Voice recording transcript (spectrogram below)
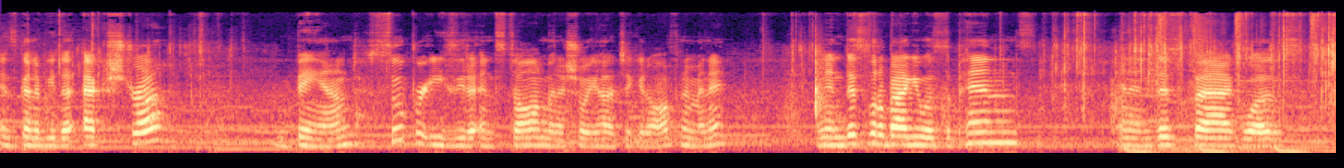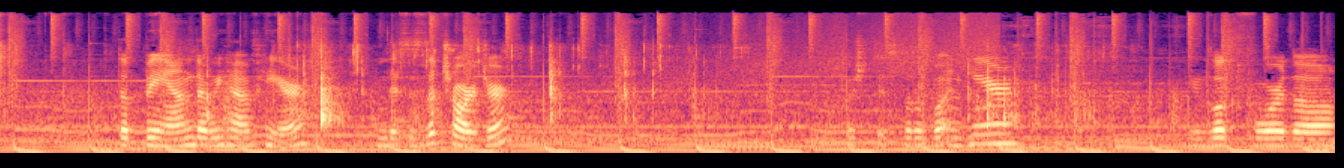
is going to be the extra band. Super easy to install. I'm going to show you how to take it off in a minute. And in this little baggie was the pins. And in this bag was the band that we have here. And this is the charger. Push this little button here. You look for the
